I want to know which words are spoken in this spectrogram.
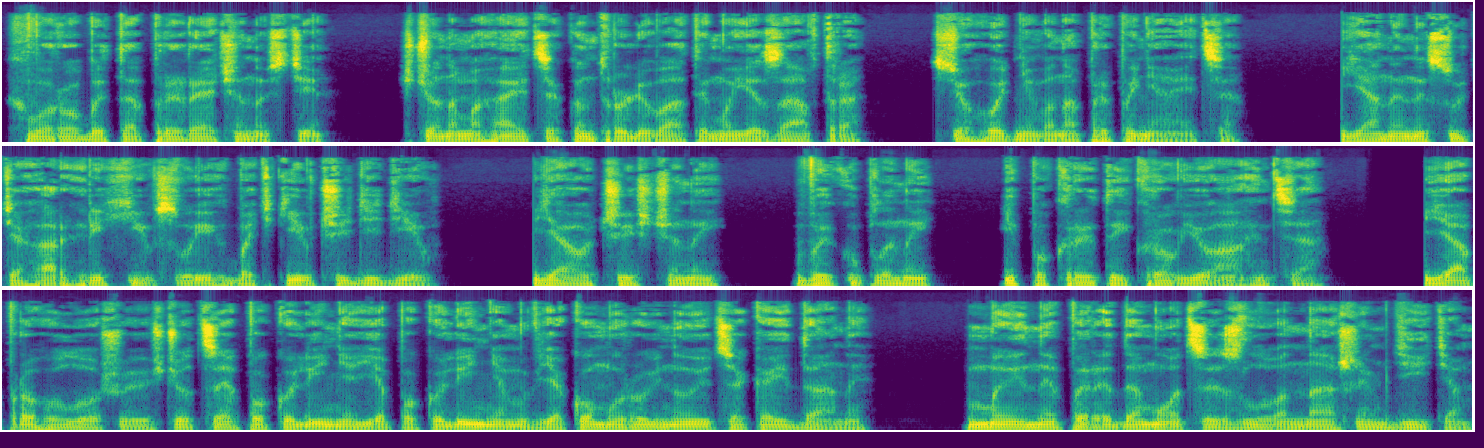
хвороби та приреченості, що намагається контролювати моє завтра, сьогодні вона припиняється. Я не несу тягар гріхів своїх батьків чи дідів. Я очищений, викуплений і покритий кров'ю агнця. Я проголошую, що це покоління є поколінням, в якому руйнуються кайдани. Ми не передамо це зло нашим дітям.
